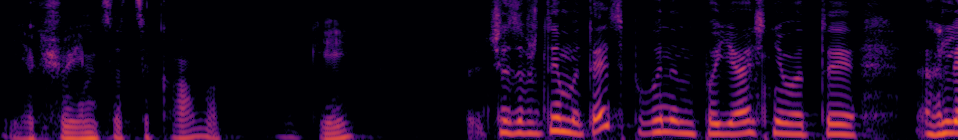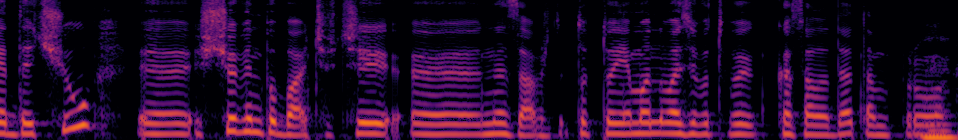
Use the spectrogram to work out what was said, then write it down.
Якщо їм це цікаво, окей. Чи завжди митець повинен пояснювати глядачу, е, що він побачив, чи е, не завжди? Тобто я маю на увазі, от ви казали да, там про mm.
